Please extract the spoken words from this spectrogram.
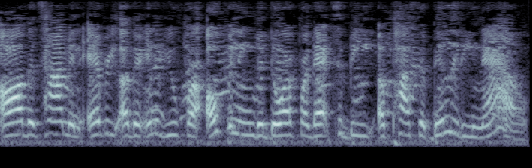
all the time in every other interview for opening the door for that to be a possibility now.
